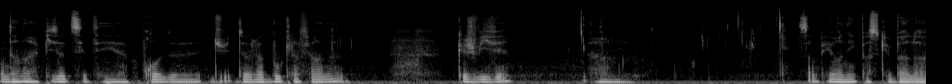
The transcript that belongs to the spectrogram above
Mon dernier épisode, c'était à propos de, la boucle infernale que je vivais. Euh, c'est un peu ironique parce que ben là,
